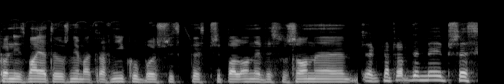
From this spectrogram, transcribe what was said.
koniec maja to już nie ma trawniku, bo już wszystko jest przypalone, wysuszone. Tak naprawdę my przez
